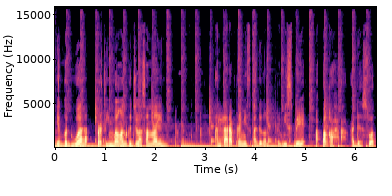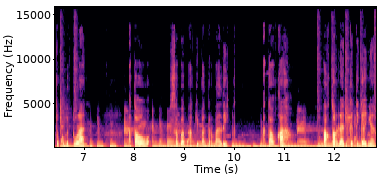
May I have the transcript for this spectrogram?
Yang kedua, pertimbangan kejelasan lain antara premis A dengan premis B. Apakah ada suatu kebetulan atau sebab akibat terbalik ataukah faktor dari ketiganya?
